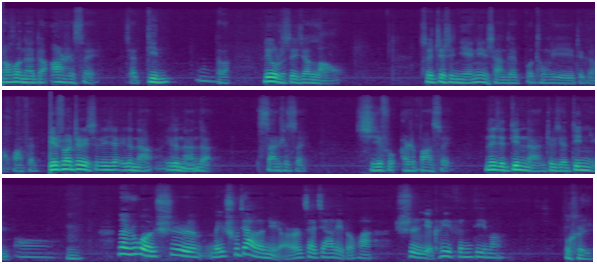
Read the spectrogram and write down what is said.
然后呢，到二十岁叫丁，对吧？六十岁叫老，所以这是年龄上的不同的这个划分。比如说，这个是一个一个男一个男的，三十岁，媳妇二十八岁，那就丁男，这个叫丁女。哦，嗯，那如果是没出嫁的女儿在家里的话，是也可以分地吗？不可以。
